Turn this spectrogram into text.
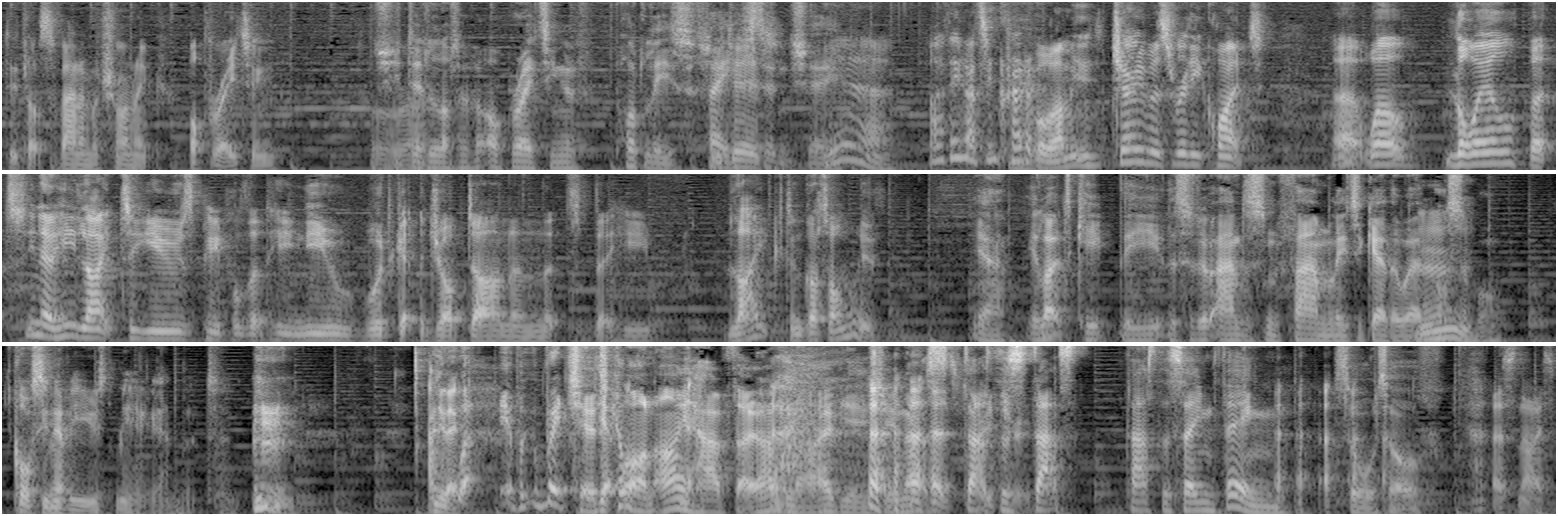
did lots of animatronic operating. She did a lot of operating of Podly's face, did. didn't she? Yeah, I think that's incredible. I mean, Gerry was really quite, uh, well, loyal, but, you know, he liked to use people that he knew would get the job done and that, that he liked and got on with. Yeah. He liked to keep the, the sort of Anderson family together where Mm. possible. Of course, he never used me again, but. Uh, anyway, Well, yeah, but Richard, Yeah, come well, on, I have though, haven't I? I've used you. And that's That's that's, the, true. that's that's the same thing, sort of. That's nice.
